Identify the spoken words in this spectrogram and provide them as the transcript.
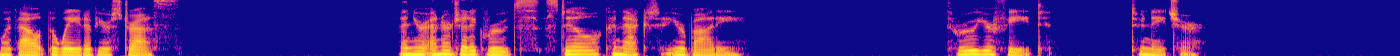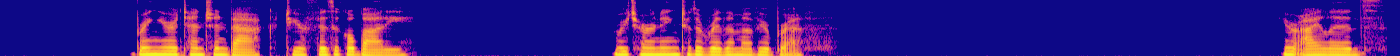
without the weight of your stress, and your energetic roots still connect your body through your feet to nature. Bring your attention back to your physical body returning to the rhythm of your breath. Your eyelids,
